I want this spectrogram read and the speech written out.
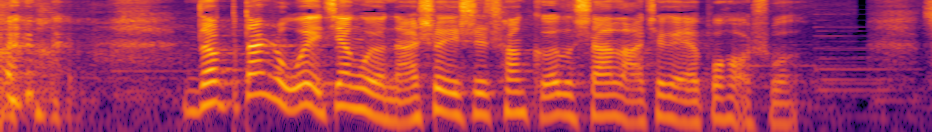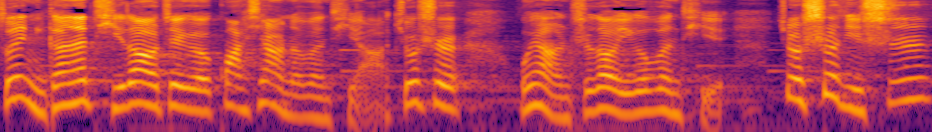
但但是我也见过有男设计师穿格子衫啦，这个也不好说。所以你刚才提到这个卦象的问题啊，就是我想知道一个问题，就是设计师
